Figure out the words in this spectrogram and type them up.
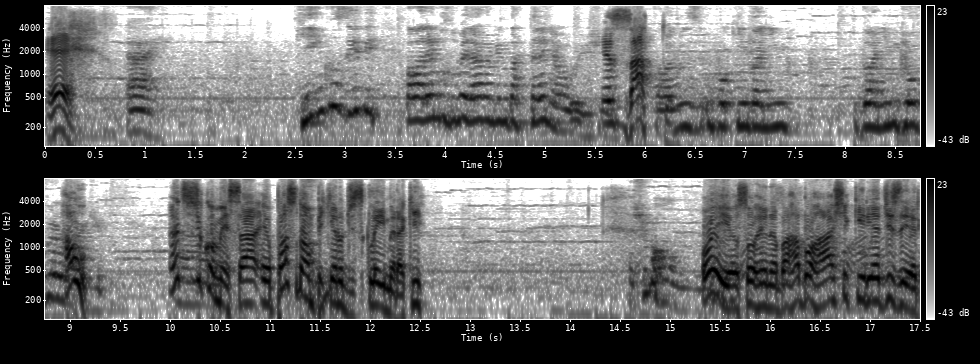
É, Ai. Que inclusive falaremos do melhor amigo da Tânia hoje. exato. Falaremos um pouquinho do anime. Do anime de Overlord. Raul. Antes de começar, eu posso dar um pequeno disclaimer aqui? Acho bom. Oi, eu sou o Renan Barra Borracha e queria dizer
